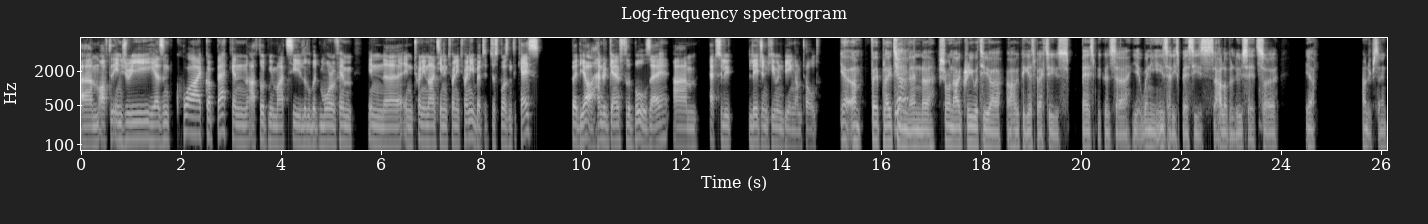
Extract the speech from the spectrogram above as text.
um, after the injury, he hasn't quite got back, and I thought we might see a little bit more of him in uh, in 2019 and 2020, but it just wasn't the case. But yeah, 100 games for the Bulls, eh? Um, absolute legend human being, I'm told. Yeah, um, fair play to yeah. him. And uh, Sean, I agree with you. I, I hope he gets back to his best because uh, yeah, when he is at his best, he's a hell of a loose head. So, yeah, 100%.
